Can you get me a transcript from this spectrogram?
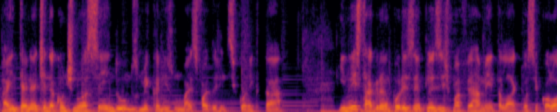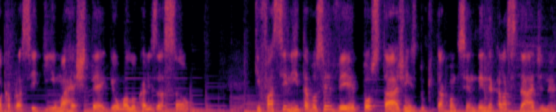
A internet ainda continua sendo um dos mecanismos mais fortes da gente se conectar. E no Instagram, por exemplo, existe uma ferramenta lá que você coloca para seguir uma hashtag ou uma localização que facilita você ver postagens do que está acontecendo dentro daquela cidade, né?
